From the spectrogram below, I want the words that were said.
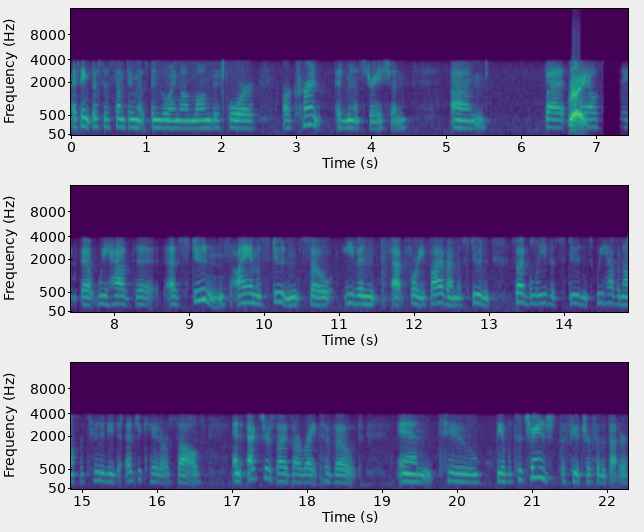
I think this is something that's been going on long before our current administration. Um, but right. I also think that we have the as students. I am a student, so even at 45, I'm a student. So I believe as students, we have an opportunity to educate ourselves and exercise our right to vote and to be able to change the future for the better.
